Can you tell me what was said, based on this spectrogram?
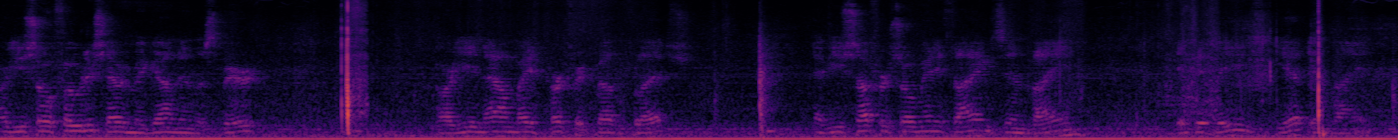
Are you so foolish, having begun in the Spirit? Are ye now made perfect by the flesh? Have ye suffered so many things in vain? If it be yet in vain.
